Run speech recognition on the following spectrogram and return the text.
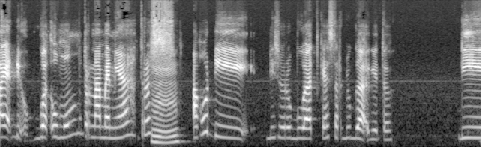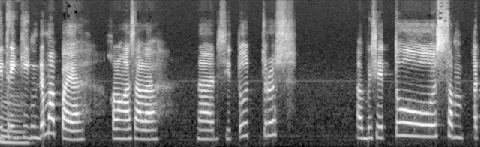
kayak dibuat umum turnamennya. Terus Hmm. aku di disuruh buat caster juga gitu. Di Three Hmm. Kingdom apa ya? Kalau nggak salah. Nah, di situ terus habis itu sempet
